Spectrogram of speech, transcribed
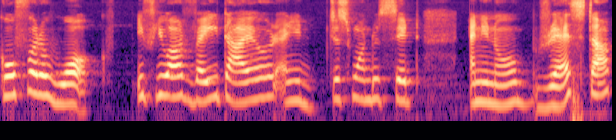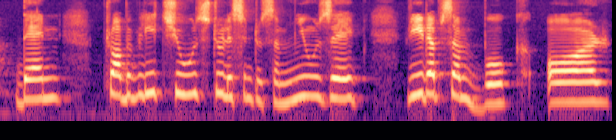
go for a walk. If you are very tired and you just want to sit and you know rest up, then probably choose to listen to some music, read up some book or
